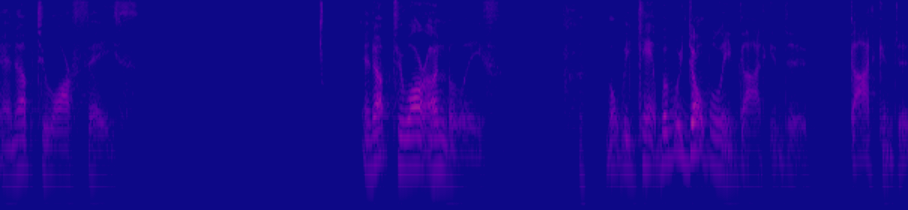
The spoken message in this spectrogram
and up to our faith and up to our unbelief. What we can't, what we don't believe God can do, God can do.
